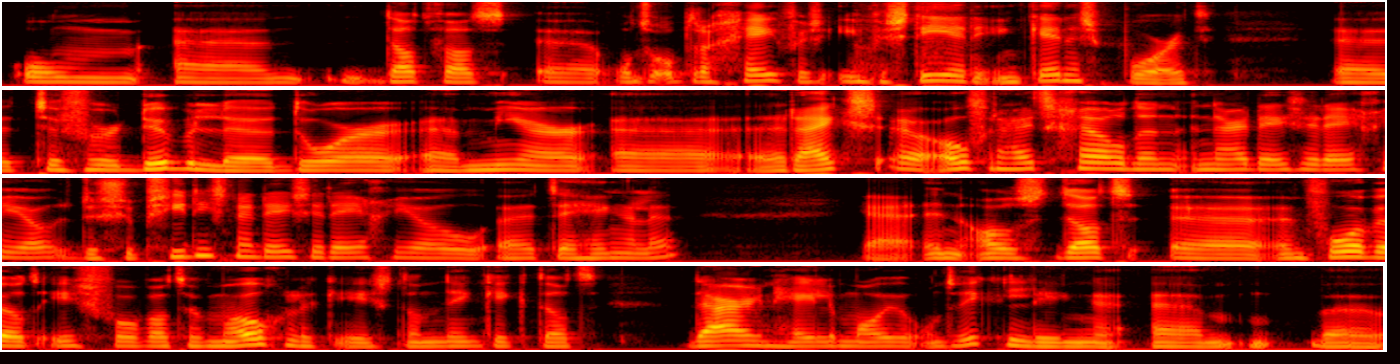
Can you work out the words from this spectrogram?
om uh, dat wat onze opdrachtgevers investeren in kennisport te verdubbelen door meer rijksoverheidsgelden naar deze regio, de subsidies naar deze regio te hengelen. Ja, en als dat een voorbeeld is voor wat er mogelijk is, dan denk ik dat daar een hele mooie ontwikkeling um, uh,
